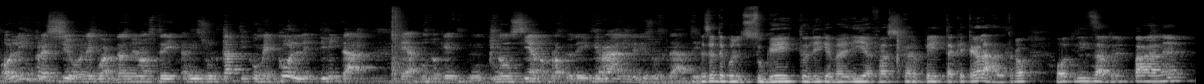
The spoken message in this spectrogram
Ho l'impressione, guardando i nostri risultati come collettività, che appunto che non siano proprio dei grandi risultati. Vedete quel sughetto lì che vai lì a fare scarpetta, che tra l'altro ho utilizzato il pane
